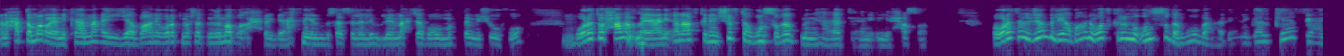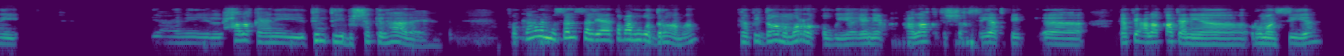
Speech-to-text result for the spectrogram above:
أنا حتى مرة يعني كان معي ياباني وريت مشهد اللي ما أبغى أحرق يعني المسلسل اللي ما حجبه ومهتم يشوفه. وريته حلقة يعني. أنا أذكر اني شفتها وانصدمت من نهايتها يعني اللي حصل. فوريته الجنب الياباني واذكر إنه انصدم هو بعد يعني قال كيف يعني يعني الحلقة يعني تنتهي بالشكل هذا يعني. فكان المسلسل يعني طبعا هو دراما كان في دراما مرة قوية يعني علاقة الشخصيات في آه، كان في علاقات يعني آه، رومانسية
